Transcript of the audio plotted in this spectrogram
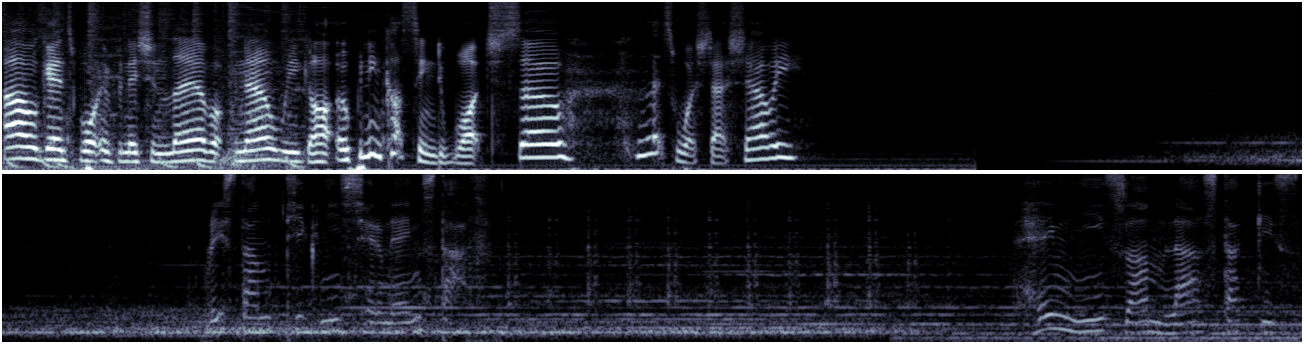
I'll get into more information later but for now we got opening cutscene to watch so let's watch that shall we Staff. Hemnisam lastakis.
